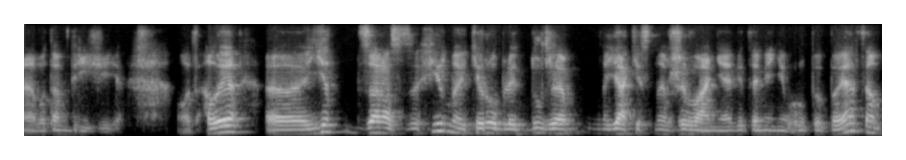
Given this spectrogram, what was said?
е, бо там дріжджі є. От, але е, є зараз фірми, які роблять дуже якісне вживання вітамінів групи Б, там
